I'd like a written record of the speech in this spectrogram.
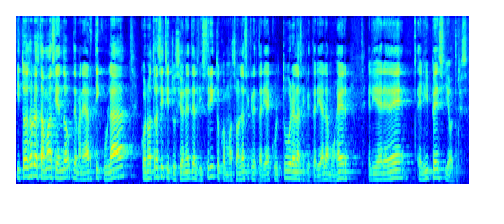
Y todo eso lo estamos haciendo de manera articulada con otras instituciones del distrito, como son la Secretaría de Cultura, la Secretaría de la Mujer, el IRD, el IPES y otras.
